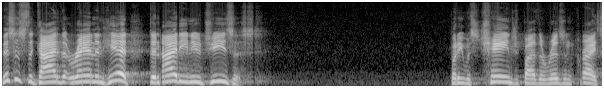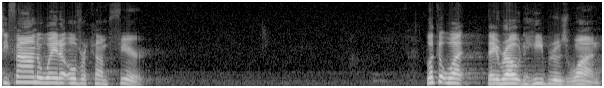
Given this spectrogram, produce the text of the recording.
This is the guy that ran and hid, denied he knew Jesus. But he was changed by the risen Christ. He found a way to overcome fear. Look at what they wrote in Hebrews 1.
